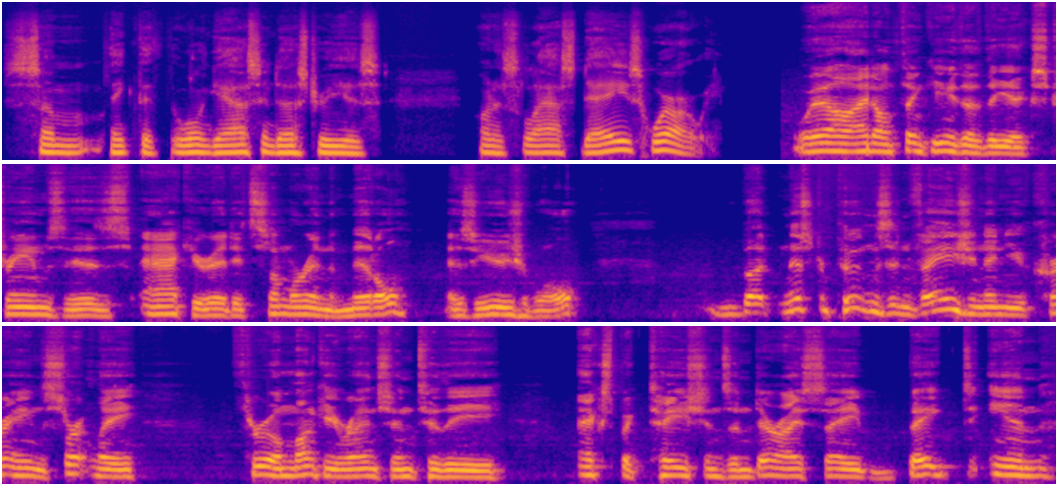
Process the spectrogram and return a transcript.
Some think that the oil and gas industry is on its last days. Where are we? Well, I don't think either of the extremes is accurate. It's somewhere in the middle, as usual. But Mr. Putin's invasion in Ukraine certainly threw a monkey wrench into the expectations and, dare I say, baked in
